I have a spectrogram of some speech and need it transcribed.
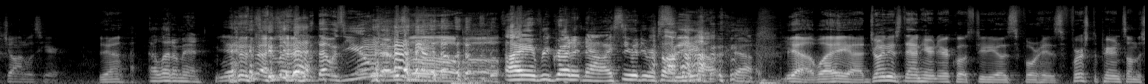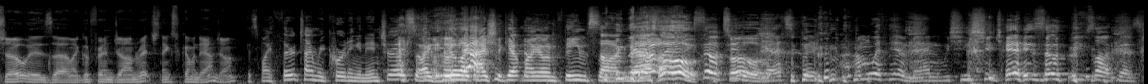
Jon was here. Yeah, I let him in. Yeah. that was you. That was you. I regret it now. I see what you were talking about. Yeah. Yeah, well, hey, uh, joining us down here in Air Quote Studios for his first appearance on the show is uh, my good friend Jon Rich. Thanks for coming down, Jon. It's my third time recording an intro, so I feel like I should get my own theme song. Yeah, now. I think so too. oh. Yeah, that's good. I'm with him, man. We should, he should get his own theme song because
